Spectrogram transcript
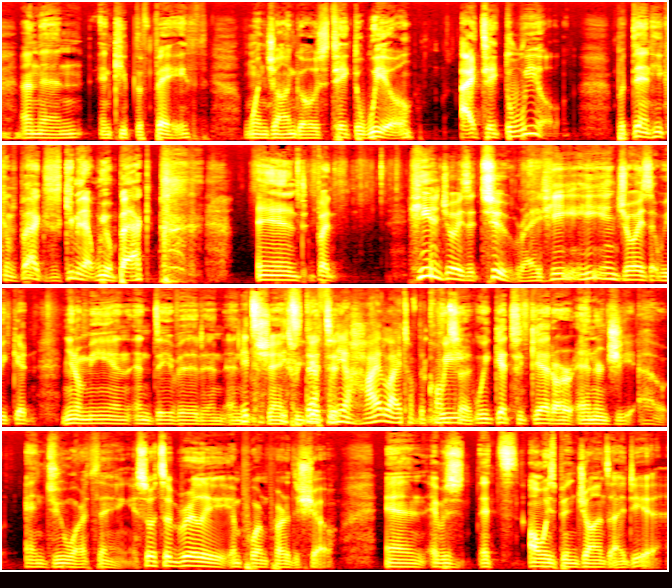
Mm-hmm. And then in Keep the Faith, when John goes, take the wheel, I take the wheel. But then he comes back and says, give me that wheel back. and but he enjoys it too, right? He he enjoys that we get, you know, me and, and David and, and It's, Shanks, it's we get definitely to a highlight of the we, concert. we get to get our energy out and do our thing. So it's a really important part of the show. And it was it's always been John's idea.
